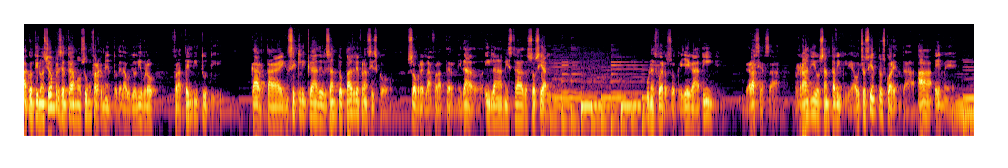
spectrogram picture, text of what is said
A continuación presentamos un fragmento del audiolibro Fratelli Tutti, carta encíclica del Santo Padre Francisco sobre la fraternidad y la amistad social. Un esfuerzo que llega a ti gracias a Radio Santa Biblia 840 AM.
